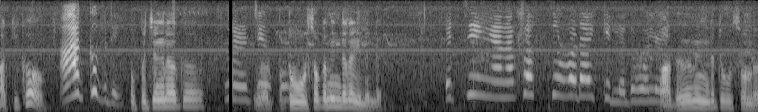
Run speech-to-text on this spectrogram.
ആക്കിക്കോ. ഉപ്പച്ചി എങ്ങനെ ആക്കോ? ടൂൾസ് ഒക്കെ നിന്റെ കയ്യിലല്ലേ? അത് നിന്റെ ടൂൾസ് ഉണ്ട്.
